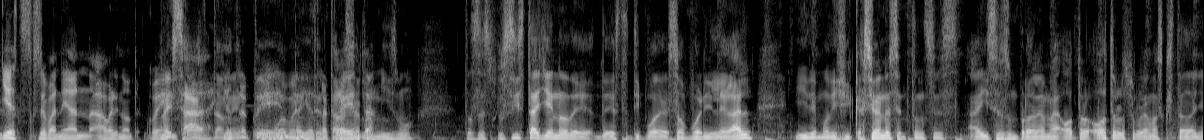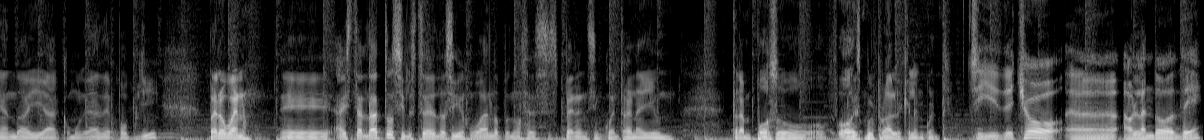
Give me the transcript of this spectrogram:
Y estos que se banean abren otra cuenta, y otra y vuelven cuenta, y otra intentar hacer cuenta. lo mismo. Entonces, pues sí está lleno de, de este tipo de software ilegal y de modificaciones. Entonces, ahí sí es un problema, otro, otro de los problemas que está dañando ahí a la comunidad de PUBG. Pero bueno, eh, ahí está el dato. Si ustedes lo siguen jugando, pues no se desesperen si encuentran ahí un tramposo o, o es muy probable que lo encuentren. Sí, de hecho, eh, hablando de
